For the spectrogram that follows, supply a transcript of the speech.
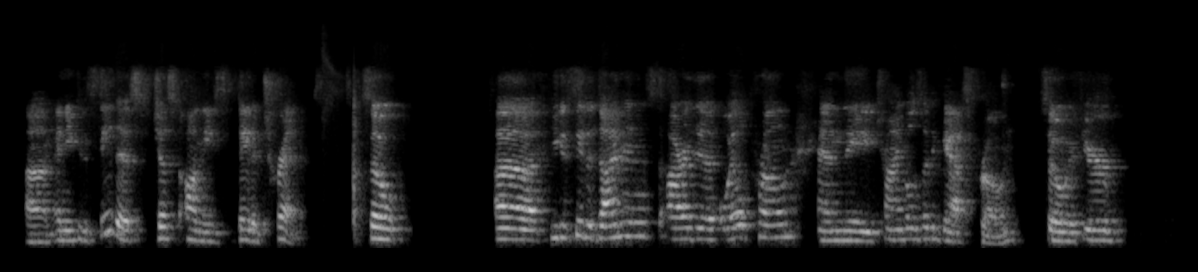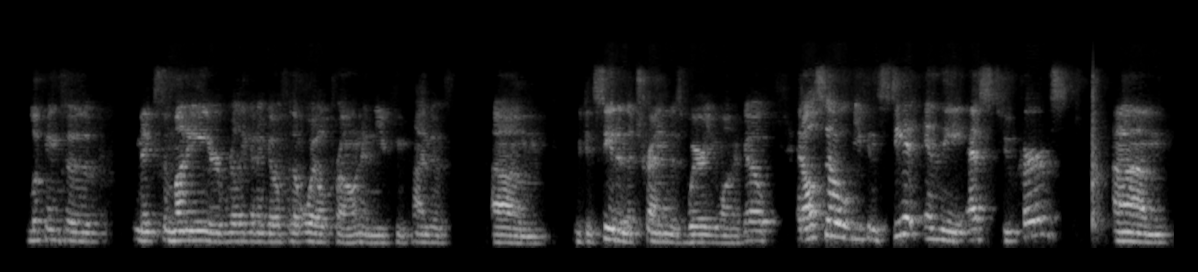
Um, and you can see this just on these data trends. So uh, you can see the diamonds are the oil prone and the triangles are the gas prone. So if you're looking to make some money, you're really going to go for the oil prone and you can kind of, um, you can see it in the trend is where you want to go. And also you can see it in the S2 curves. Um,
